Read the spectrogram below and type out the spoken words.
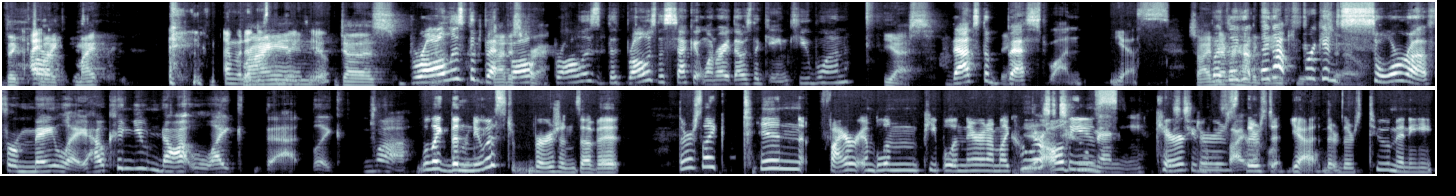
the I- like my I'm gonna Brian disagree too. does Brawl is the best. is Brawl, correct. Brawl is the Brawl is the second one, right? That was the GameCube one. yes. That's the Yeah. best one. Yes. So I but never they, had a got- they got freaking so- Sora for Melee. How can you not like that? Like, mwah. Well, like the Really? newest versions of it, there's like ten Fire Emblem people in there, and I'm like, who Yes. are all too these many There's too many characters? Fire There's Emblem yeah, there, there's too many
